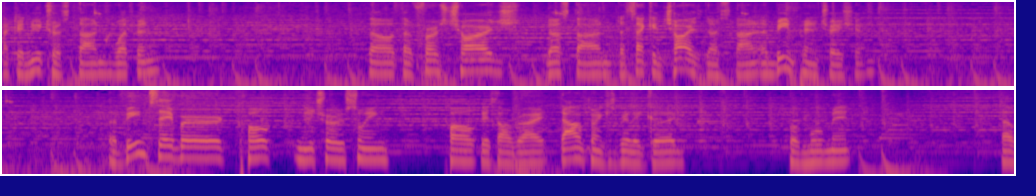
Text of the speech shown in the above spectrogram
like a neutral stun weapon. So the first charge does stun, the second charge does stun, and beam penetration. The beam saber, poke, neutral swing, poke is alright. Down swing is really good for movement. The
